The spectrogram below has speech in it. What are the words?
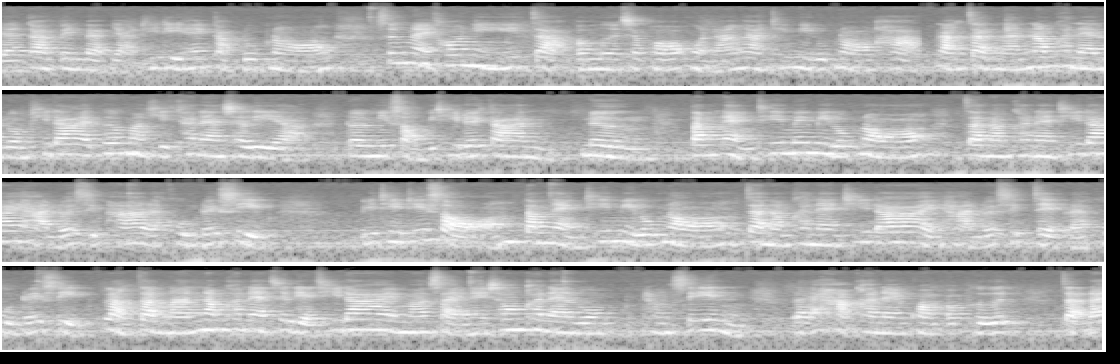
และการเป็นแบบอย่างที่ดีให้กับลูกน้อง ซึ่งในข้อนี้จะประเมินเฉพาะหัวหน้างานที่มีลูกน้องค่ะ หลังจากนั้นนำคะแนนรวมที่ได้เพื่อมาคิดคะแนนเฉลี่ย โดยมี 2 วิธีด้วยกัน 1. ตำแหน่งที่ไม่มีลูกน้อง จะนำคะแนนที่ได้หารด้วย 15 และคูณด้วย 10 วิธีที่ 2 ตำแหน่งที่มีลูกน้องจะนำคะแนนที่ได้หารด้วย 17 และคูณด้วย 10 หลังจากนั้นนำคะแนนเฉลี่ยที่ได้มาใส่ในช่องคะแนนรวมทั้งสิ้น และหักคะแนนความประพฤติ จะได้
